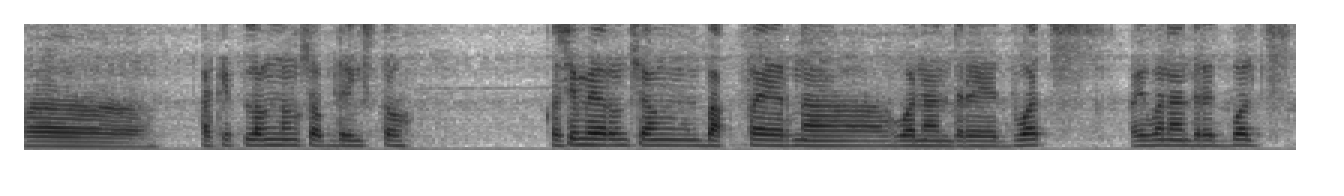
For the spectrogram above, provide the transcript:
ah takip lang ng soft drinks to. Kasi meron siyang backfire na 100 watts ay 100 volts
